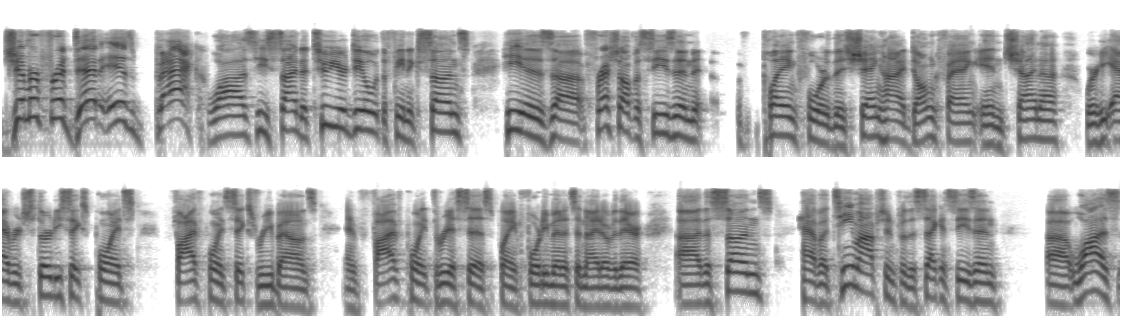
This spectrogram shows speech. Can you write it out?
Jimmer Fredette is back. Wos he signed a two-year deal with the Phoenix Suns? He is uh, fresh off a season playing for the Shanghai Dongfang in China, where he averaged 36 points, 5.6 rebounds, and 5.3 assists playing 40 minutes a night over there. Uh, the Suns have a team option for the second season. Uh, was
